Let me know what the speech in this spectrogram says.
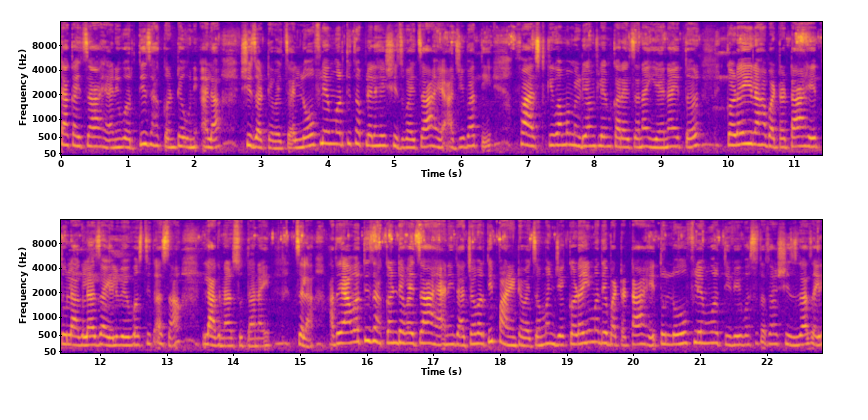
टाकायचं आहे आणि वरती झाकण ठेवून याला शिजत ठेवायचं आहे. लो फ्लेमवरतीच आपल्याला हे शिजवायचं आहे. अजिबाती फास्ट किंवा मग मीडियम फ्लेम करायचा नाही आहे नाहीतर कढईला हा बटाटा आहे तो लागला जाईल व्यवस्थित असा लागणार सुद्धा नाही. चला आता यावरती झाकण ठेवायचं आहे आणि त्याच्यावरती पाणी ठेवायचं. म्हणजे कढईमध्ये बटाटा आहे तो लो फ्लेमवरती व्यवस्थित असा शिजला जाईल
